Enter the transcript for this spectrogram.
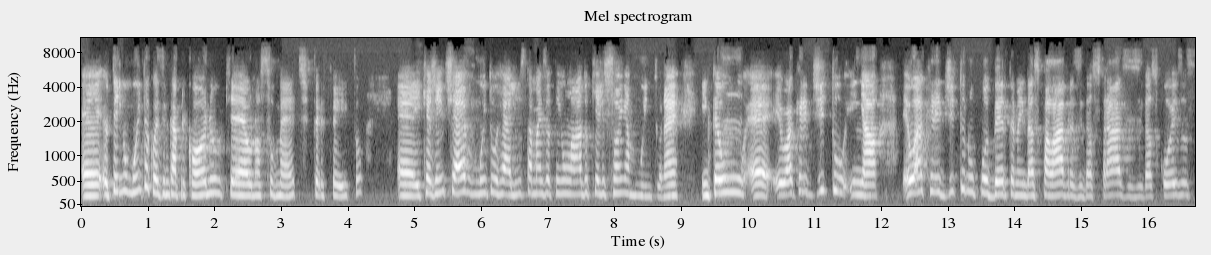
É, eu tenho muita coisa em Capricórnio, que é o nosso match perfeito. É, e que a gente é muito realista, mas eu tenho um lado que ele sonha muito, né? Então, é, eu acredito em a, eu acredito no poder também das palavras e das frases e das coisas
